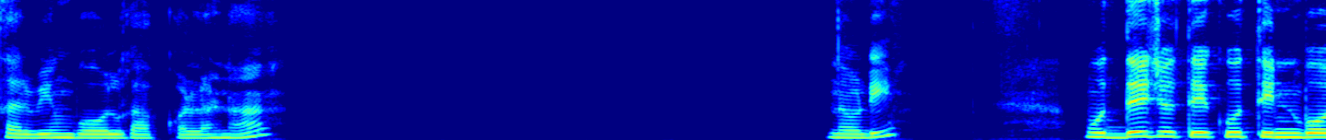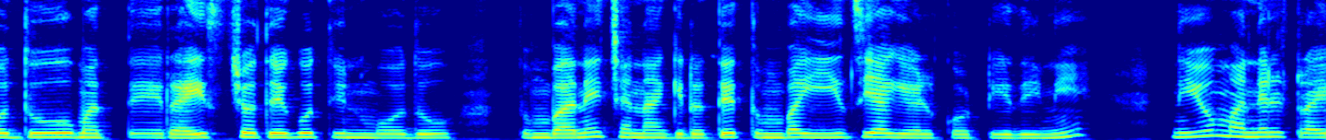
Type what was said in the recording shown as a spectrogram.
ಸರ್ವಿಂಗ್ ಬೌಲ್ಗೆ ಹಾಕ್ಕೊಳ್ಳೋಣ ನೋಡಿ. ಮುದ್ದೆ ಜೊತೆಗೂ ತಿನ್ಬೋದು, ಮತ್ತು ರೈಸ್ ಜೊತೆಗೂ ತಿನ್ಬೋದು ತುಂಬಾ ಚೆನ್ನಾಗಿರುತ್ತೆ, ತುಂಬ ಈಸಿಯಾಗಿ ಹೇಳ್ಕೊಟ್ಟಿದ್ದೀನಿ. ನೀವು ಮನೇಲಿ ಟ್ರೈ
